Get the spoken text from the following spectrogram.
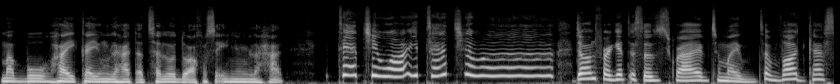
Mabuhay kayong lahat at saludo ako sa inyong lahat. Itachiwa, Itachiwa. Don't forget to subscribe to my sa vodcast.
